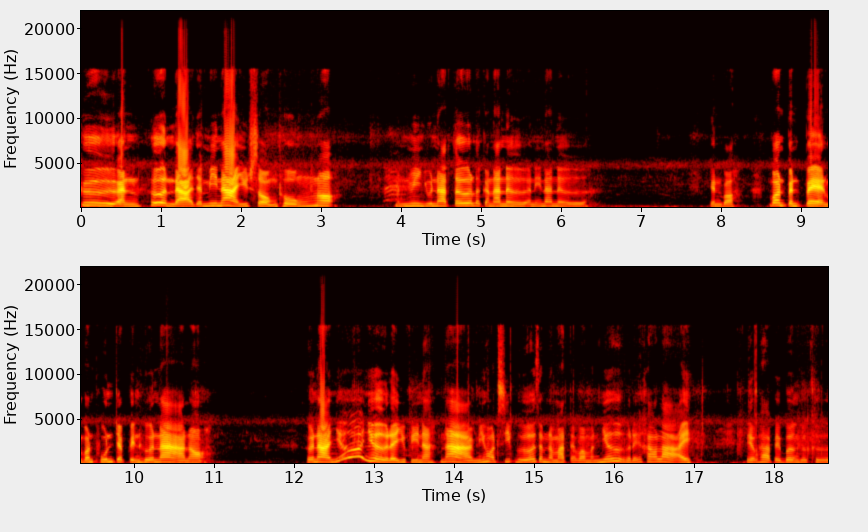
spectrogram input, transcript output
คืออันเฮิรนด่าจะมีหน้าอยู่สองทงเนาะมันมีอยู่หน้าเตอร์แล้วก็หน้าเหนืออันนี้หน้าเหนือ เป็นบ่บอนเป็นแปนบอนพุ้นจะเป็นเฮือหน้าเนาะเฮือหน้าเยอะเยอะเลยอยู่พี่นะหน้ามีฮอตซิปเฮือจำนำมาแต่ว่ามันเยอะได้ข้าวหลาย เดี๋ยวพาไปเบิ่งก็คือ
